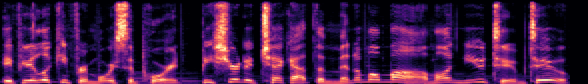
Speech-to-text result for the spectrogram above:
If you're looking for more support, be sure to check out The Minimal Mom on YouTube too.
